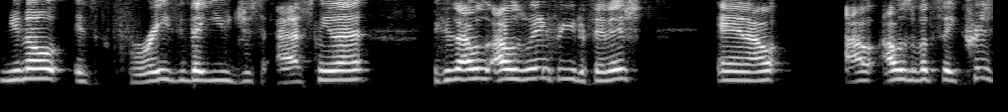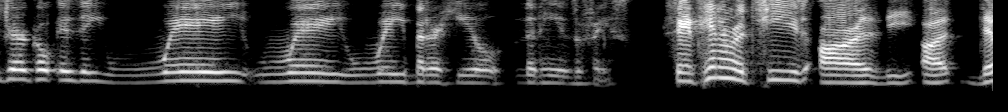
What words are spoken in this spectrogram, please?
You know, it's crazy that you just asked me that because I was I was waiting for you to finish, and I I, I was about to say Chris Jericho is a way way way better heel than he is a face. Santana Ortiz are the uh they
